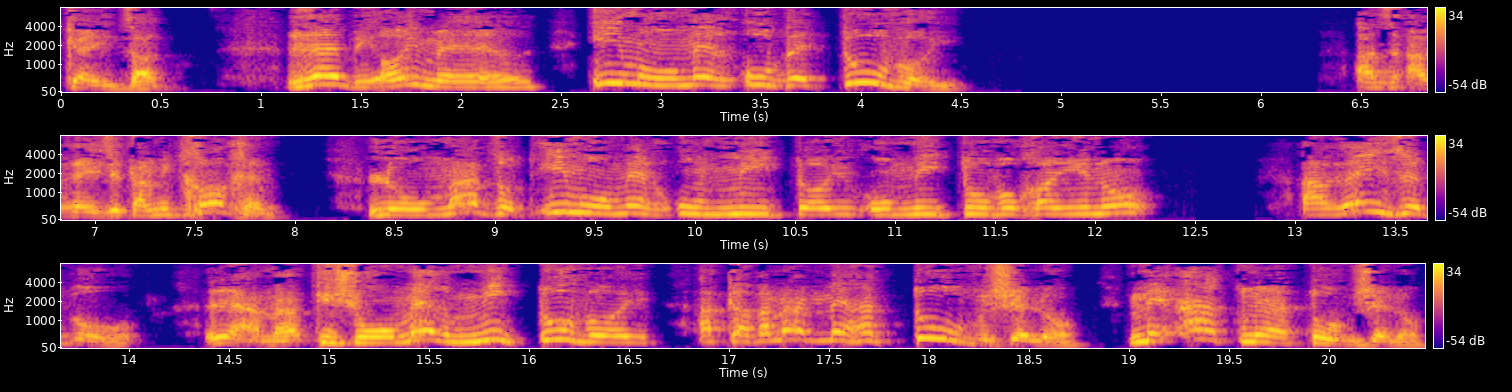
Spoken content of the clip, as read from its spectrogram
כיצד? רבי אומר, אם הוא אומר ובטובוי, אז הרי זה תלמיד חוכם. לעומת זאת, אם הוא אומר ומי טובו חיינו, הרי זה בור. למה? כי כשהוא אומר מי טובוי, הכוונה מהטוב שלו, מעט מהטוב שלו.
